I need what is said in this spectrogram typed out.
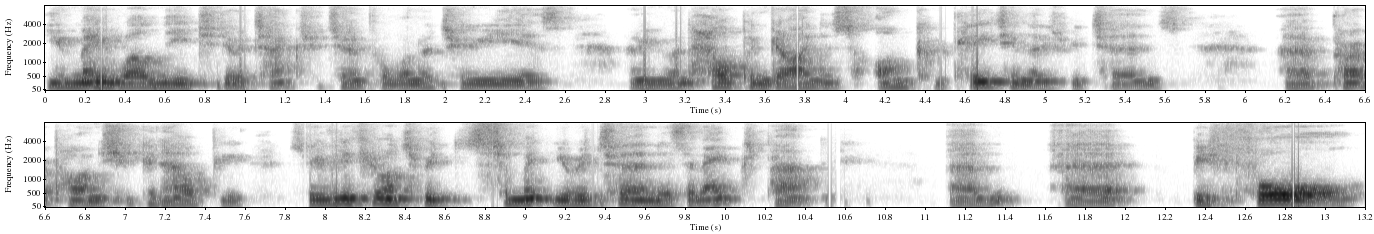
you may well need to do a tax return for one or two years. And you want help and guidance on completing those returns, uh, Partnership can help you. So even if you want to submit your return as an expat um, uh, before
